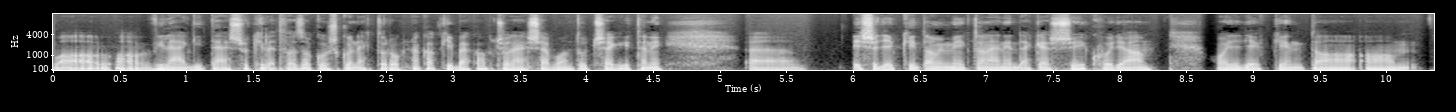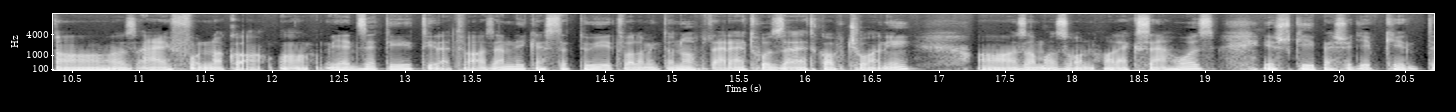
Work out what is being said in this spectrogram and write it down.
a, a világítások, illetve az okos konnektoroknak a kibekapcsolásában tud segíteni. Uh, és egyébként ami még talán érdekesség, hogy, a, hogy egyébként a, a, az iPhone-nak a, a jegyzetét, illetve az emlékeztetőjét, valamint a naptárát hozzá lehet kapcsolni az Amazon Alexához, és képes egyébként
